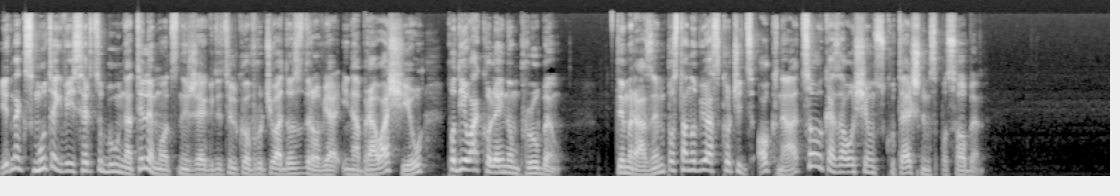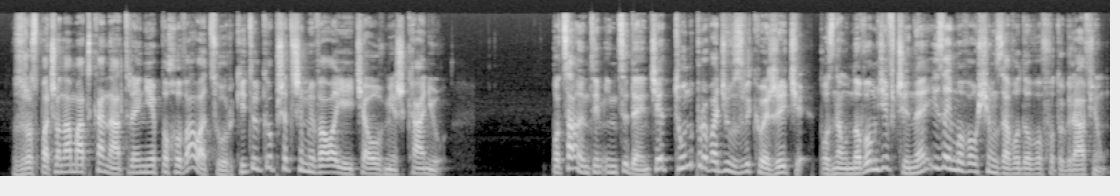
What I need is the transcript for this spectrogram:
Jednak smutek w jej sercu był na tyle mocny, że gdy tylko wróciła do zdrowia i nabrała sił, podjęła kolejną próbę. Tym razem postanowiła skoczyć z okna, co okazało się skutecznym sposobem. Zrozpaczona matka Natre nie pochowała córki, tylko przetrzymywała jej ciało w mieszkaniu. Po całym tym incydencie Tun prowadził zwykłe życie, poznał nową dziewczynę i zajmował się zawodowo fotografią.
